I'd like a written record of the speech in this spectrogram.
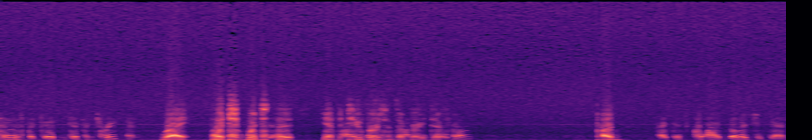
tunes, but gave them different treatment. Right. Which, which did, uh, the yeah, the two Village, versions are very Bossa Nova. different. Pardon? I did Quiet Village again,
